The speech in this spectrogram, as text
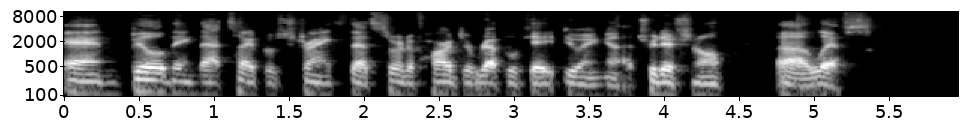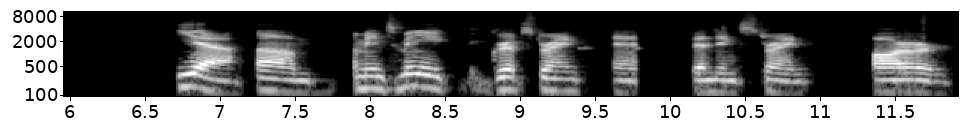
and building that type of strength that's sort of hard to replicate doing uh, traditional uh, lifts. Yeah, um, I mean, to me, grip strength and bending strength are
